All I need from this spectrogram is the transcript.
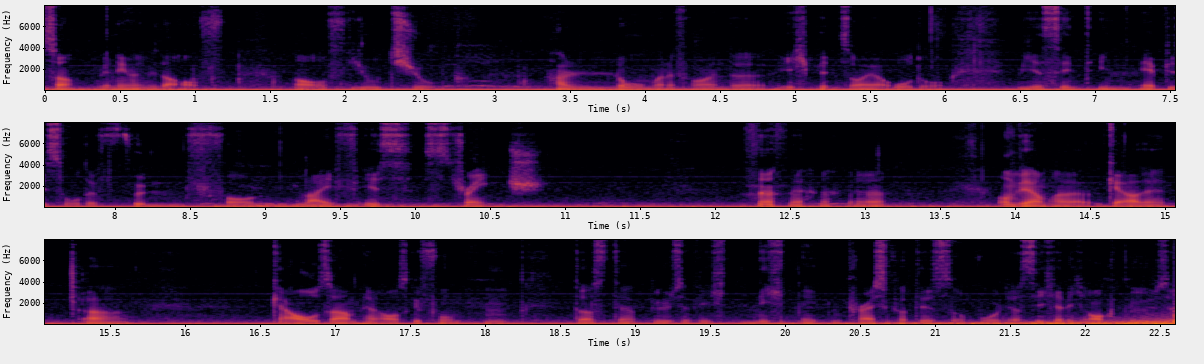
So, wir nehmen wieder auf. Auf YouTube. Hallo meine Freunde, ich bin's euer Odo. Wir sind in Episode 5 von Life is Strange. Und wir haben gerade äh, grausam herausgefunden, dass der Bösewicht nicht Nathan Prescott ist, obwohl der sicherlich auch böse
